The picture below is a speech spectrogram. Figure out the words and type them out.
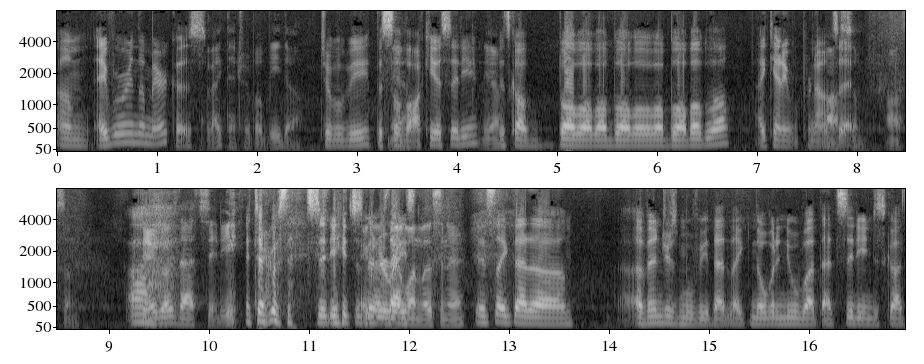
um, everywhere in the Americas. I like that triple B though. Triple B, the Slovakia city. Yeah. It's called blah blah blah blah blah blah blah blah blah. I can't even pronounce it. Awesome, awesome. it. There goes that city. There goes that city. It's just There been goes that erased. one listener. It's like that um, Avengers movie that like nobody knew about that city and just got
